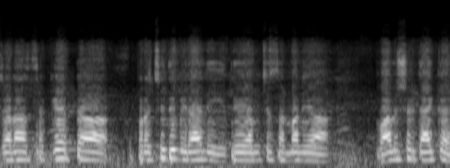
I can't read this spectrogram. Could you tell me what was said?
ज्यांना सगळ्यात प्रसिद्धी मिळाली ते आमचे सन्माननीय बालुशेठ गायकर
